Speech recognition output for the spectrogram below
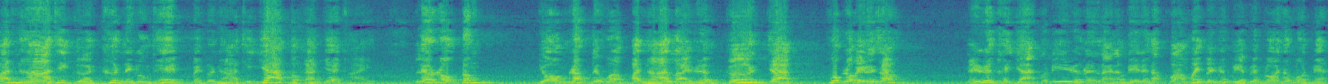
ปัญหาที่เกิดขึ้นในกรุงเทพเป็นปัญหาที่ยากต่อการแก้ไข แล้วเราต้องยอมรับเลยว่าปัญหาหลายเรื่องเกิดจากพวกเราเองด้วยซ้ำในเรื่องขยะก็ดีเรื่องหลายๆเหล่านี้นะครับ ความไม่เป็นระเบียบเรียบร้อยทั้งหมดเนี่ย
